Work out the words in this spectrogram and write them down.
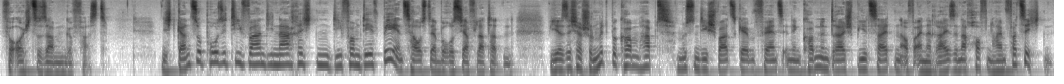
für euch zusammengefasst. Nicht ganz so positiv waren die Nachrichten, die vom DFB ins Haus der Borussia flatterten. Wie ihr sicher schon mitbekommen habt, müssen die schwarz-gelben Fans in den kommenden drei Spielzeiten auf eine Reise nach Hoffenheim verzichten.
